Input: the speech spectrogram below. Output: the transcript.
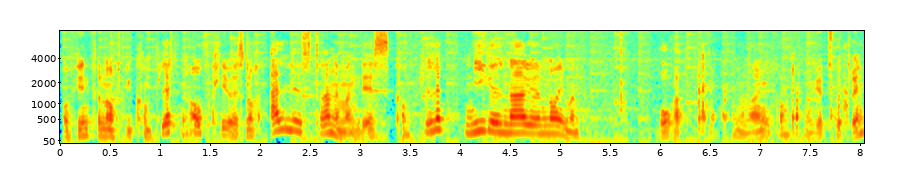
Auf jeden Fall noch die kompletten Aufkleber. Ist noch alles dran, Mann. Der ist komplett niegelnagelneu, Mann. Oha. Bin nochmal angekommen. Mal wieder zurückdrehen.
